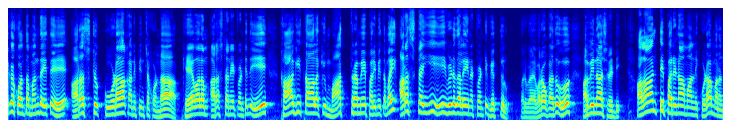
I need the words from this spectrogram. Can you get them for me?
ఇక కొంతమంది అయితే అరెస్ట్ కూడా కనిపించకుండా కేవలం అరెస్ట్ అనేటువంటిది కాగితాలకి మాత్రమే పరిమితమై అరెస్ట్ అయ్యి విడుదలైనటువంటి వ్యక్తులు. మరి ఎవరో కాదు అవినాష్ రెడ్డి. అలాంటి పరిణామాల్ని కూడా మనం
